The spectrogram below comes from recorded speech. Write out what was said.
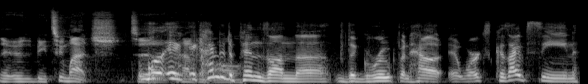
It would be too much. To well, it, it kind of depends on the the group and how it works. Because I've seen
